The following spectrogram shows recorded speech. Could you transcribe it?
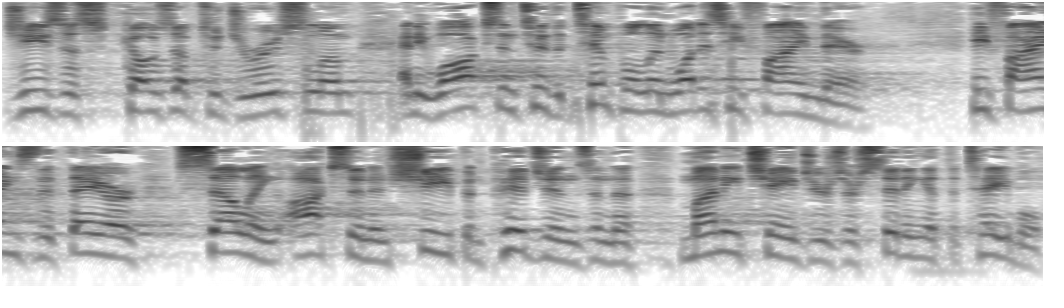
Jesus goes up to Jerusalem and he walks into the temple and what does he find there? He finds that they are selling oxen and sheep and pigeons and the money changers are sitting at the table.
